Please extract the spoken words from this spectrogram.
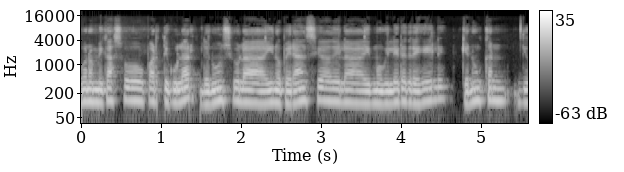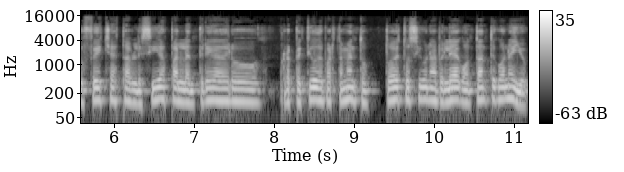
Bueno, en mi caso particular denuncio la inoperancia de la inmobiliaria 3L que nunca dio fechas establecidas para la entrega de los respectivos departamentos. Todo esto ha sido una pelea constante con ellos,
